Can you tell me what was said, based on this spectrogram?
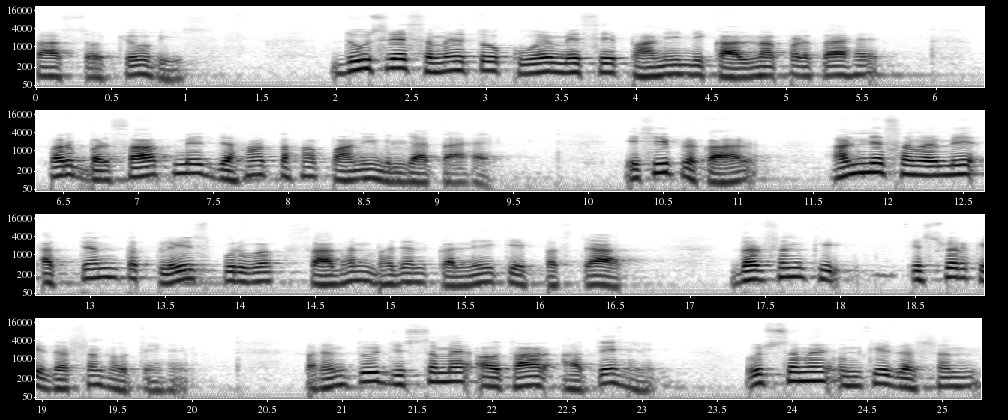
724 दूसरे समय तो कुएँ में से पानी निकालना पड़ता है, पर बरसात में जहाँ तहाँ पानी मिल जाता है। इसी प्रकार अन्य समय में अत्यंत क्लेशपूर्वक साधन भजन करने के पश्चात दर्शन की, ईश्वर के दर्शन होते हैं। परंतु जिस समय अवतार आते हैं, उस समय उनके दर्शन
